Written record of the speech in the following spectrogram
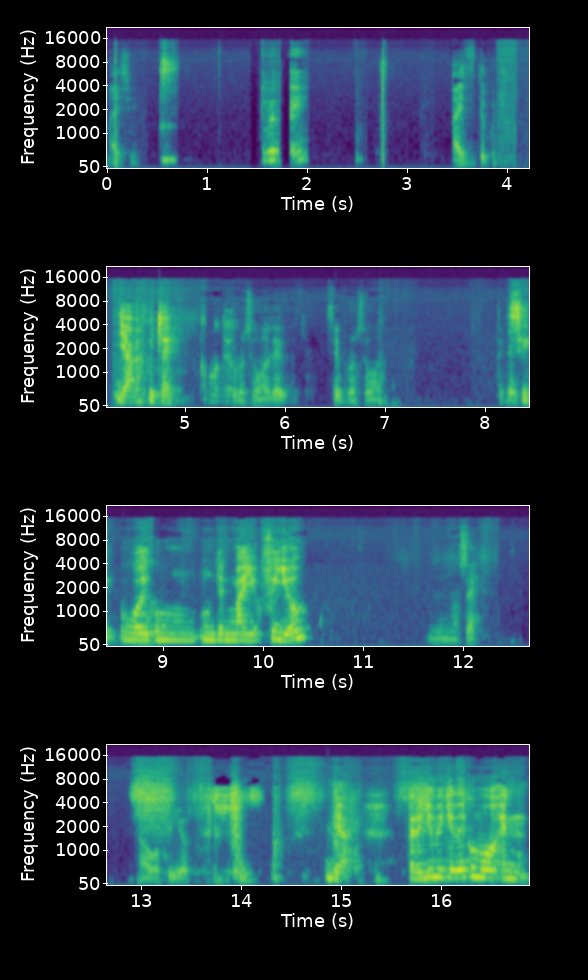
Ahí sí. ¿Tú me ahí? Ahí sí te escucho. Ya, me escucháis. ¿Cómo que? Por un segundo te... Sí, por un segundo. sí, hubo ahí como un, un desmayo. ¿Fui yo? No sé. Algo fui yo. Ya, pero yo me quedé como en,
